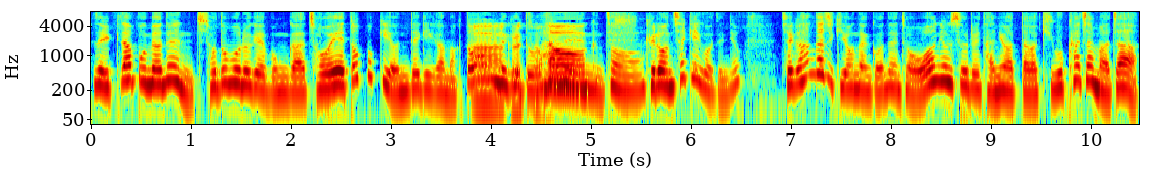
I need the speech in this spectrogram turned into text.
그래서 읽다 보면은 저도 모르게 뭔가 저의 떡볶이 연대기가 막 떠오르기도 아, 그렇죠. 하는 어, 그런 책이거든요. 제가 한 가지 기억난 거는 저 어학연수를 다녀왔다가 귀국하자마자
